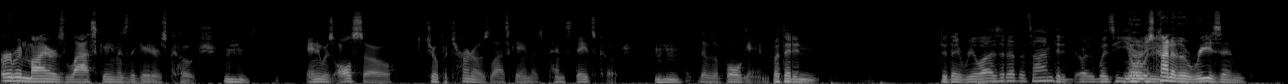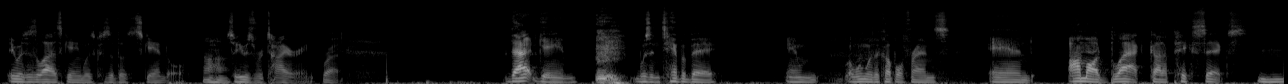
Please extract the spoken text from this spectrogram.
Urban Meyer's last game as the Gators coach, Mhm. and it was also Joe Paterno's last game as Penn State's coach. Mhm. There was a bowl game. But they didn't. Did they realize it at the time? Did or was he? No, it was kind of the reason it was his last game was because of the scandal. Uh-huh. So he was retiring. Right. That game was in Tampa Bay, and I went with a couple of friends, and Ahmad Black got a pick six, Mm-hmm.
